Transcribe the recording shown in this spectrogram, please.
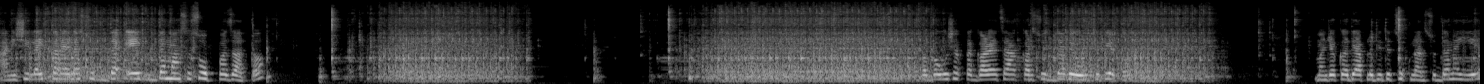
आणि शिलाई करायला सुद्धा एकदम असं सोपं जातं. बघू शकता गळ्याचा आकार सुद्धा व्यवस्थित येतो. म्हणजे कधी आपलं तिथे चुकणार सुद्धा नाहीये.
